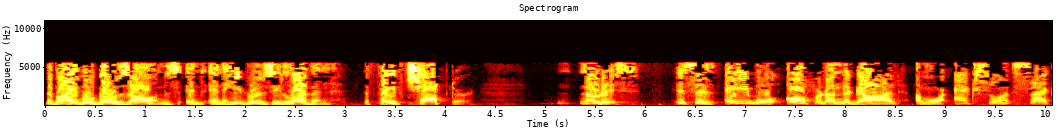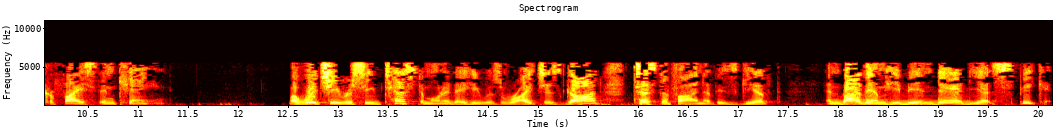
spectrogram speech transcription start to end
The Bible goes on in, in Hebrews 11, the faith chapter. Notice, it says, Abel offered unto God a more excellent sacrifice than Cain, by which he received testimony that he was righteous, God testifying of his gift, and by them he being dead yet speaketh.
